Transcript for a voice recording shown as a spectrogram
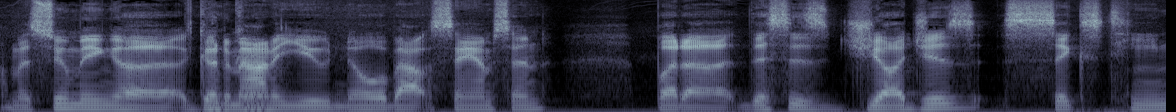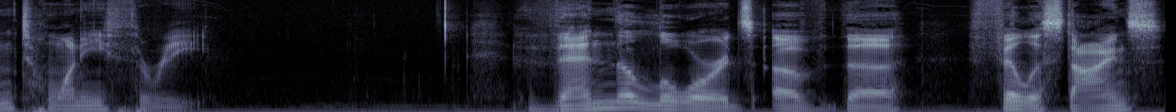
I'm assuming a good amount of you know about Samson, but uh, this is Judges 16:23. Then the lords of the Philistines.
